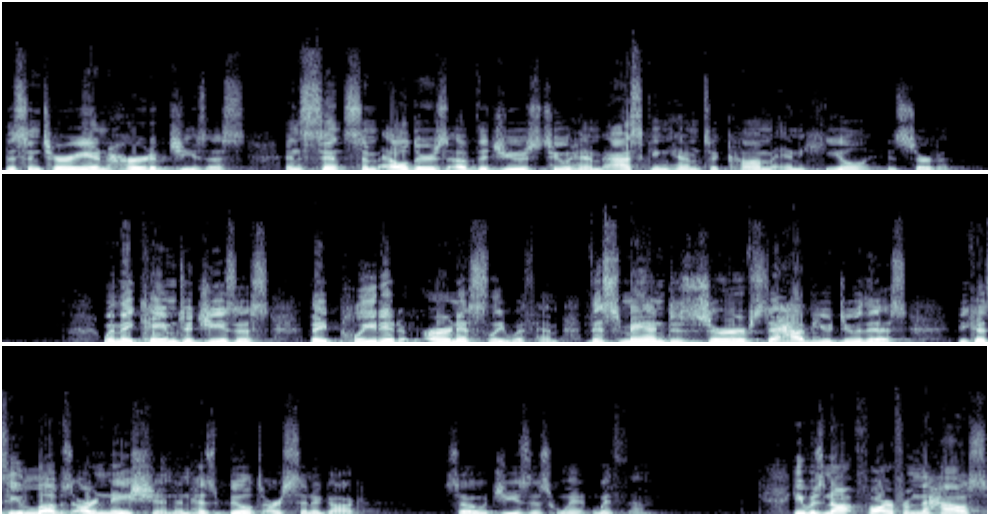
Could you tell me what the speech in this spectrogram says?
The centurion heard of Jesus and sent some elders of the Jews to him, asking him to come and heal his servant. When they came to Jesus, they pleaded earnestly with him This man deserves to have you do this because he loves our nation and has built our synagogue. So Jesus went with them. He was not far from the house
